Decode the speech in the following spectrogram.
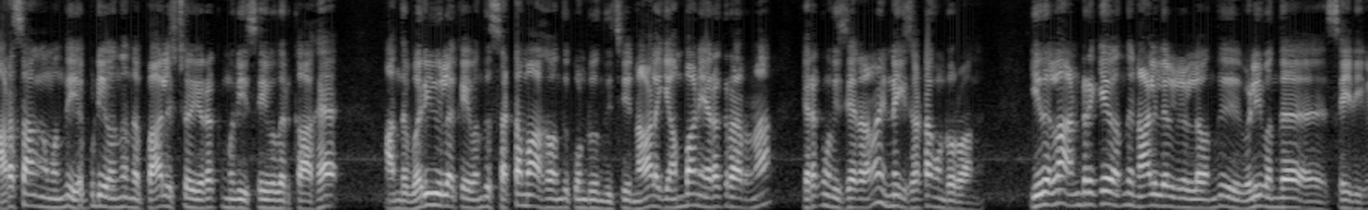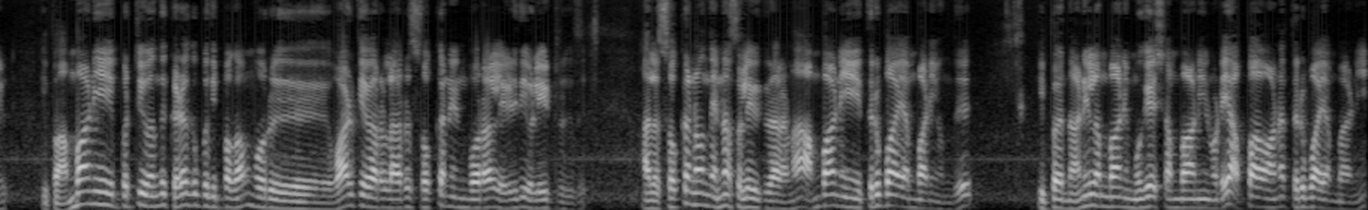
அரசாங்கம் வந்து எப்படி வந்து அந்த பாலிஸ்டர் இறக்குமதி செய்வதற்காக அந்த வரி விலக்கை வந்து சட்டமாக வந்து கொண்டு வந்துச்சு நாளைக்கு அம்பானி இறக்குறாருன்னா இறக்குமதி செய்கிறாருன்னா இன்னைக்கு சட்டம் கொண்டு வருவாங்க. இதெல்லாம் அன்றைக்கே வந்து நாளிதழ்களில் வந்து வெளிவந்த செய்திகள். இப்போ அம்பானியை பற்றி வந்து கிழக்கு பதிப்பகம் ஒரு வாழ்க்கை வரலாறு சொக்கன் என்பவரால் எழுதி வெளியிட்டிருக்குது. அதில் சொக்கன் வந்து என்ன சொல்லியிருக்கிறாருன்னா அம்பானி திருபாய் அம்பானி வந்து இப்போ இந்த அனில் அம்பானி முகேஷ் அம்பானியினுடைய அப்பாவான திருபாய் அம்பானி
